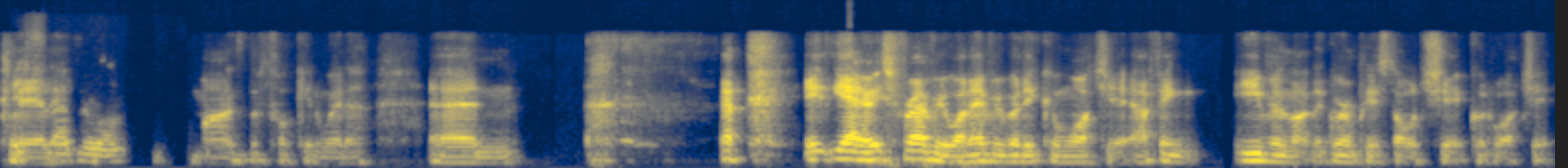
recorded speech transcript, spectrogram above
Clearly, everyone. mine's the fucking winner. And it, yeah, it's for everyone. Everybody can watch it. I think even like the grumpiest old shit could watch it.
